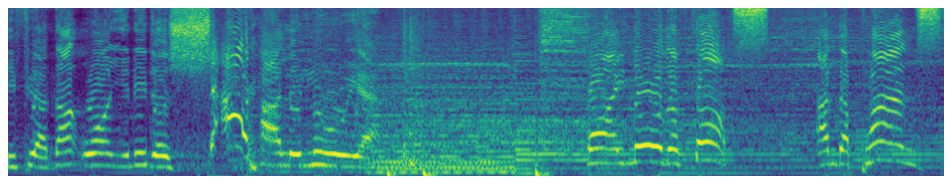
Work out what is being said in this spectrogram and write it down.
If you are that one, you need to shout hallelujah. For I know the thoughts and the plans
